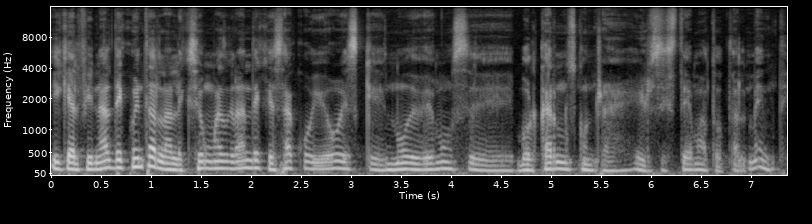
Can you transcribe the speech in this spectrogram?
Y que al final de cuentas la lección más grande que saco yo es que no debemos eh, volcarnos contra el sistema totalmente.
